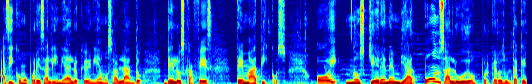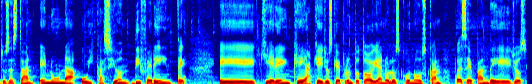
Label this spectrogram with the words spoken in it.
así como por esa línea de lo que veníamos hablando de los cafés temáticos. Hoy nos quieren enviar un saludo porque resulta que ellos están en una ubicación diferente. Eh, quieren que aquellos que de pronto todavía no los conozcan pues sepan de ellos.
